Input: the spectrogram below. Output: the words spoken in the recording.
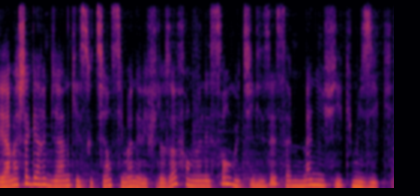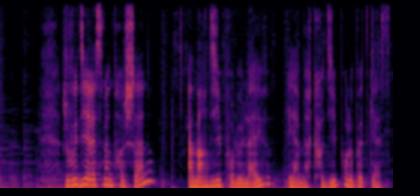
et à Macha Garibian qui soutient Simone et les philosophes en me laissant utiliser sa magnifique musique. Je vous dis à la semaine prochaine. À mardi pour le live et à mercredi pour le podcast.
